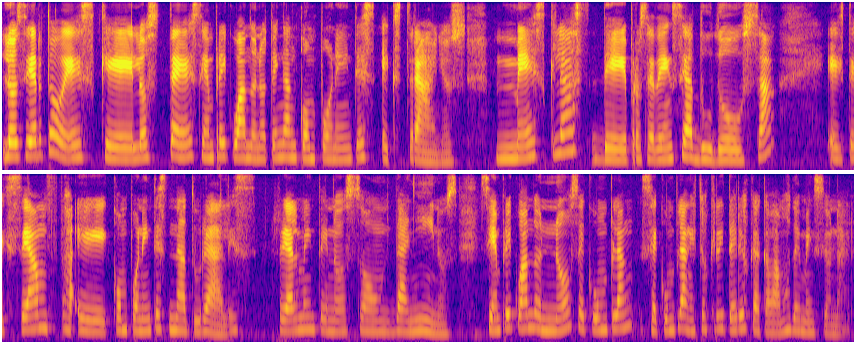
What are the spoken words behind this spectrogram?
lo cierto es que los té, siempre y cuando no tengan componentes extraños, mezclas de procedencia dudosa, este, sean eh, componentes naturales, realmente no son dañinos, siempre y cuando no se cumplan, se cumplan estos criterios que acabamos de mencionar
